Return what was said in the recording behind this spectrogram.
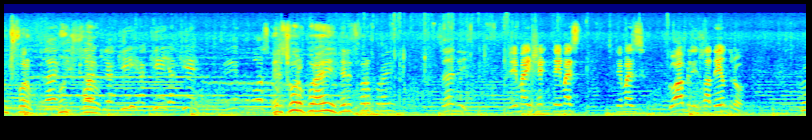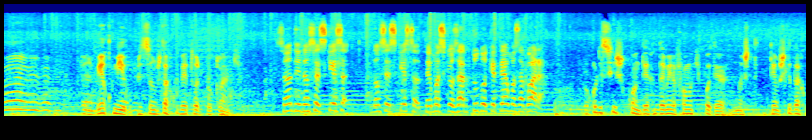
Onde foram? Clank, Onde foram? Clank, aqui, aqui, aqui! Vem conosco! Eles foram por aí, eles foram por aí. Sandy, tem mais gente, tem mais. Tem mais goblins lá dentro. Venha comigo, precisamos dar cobertura pro Clank. Sandy, não se esqueça, não se esqueça, temos que usar tudo o que temos agora. Procure se esconder da melhor forma que puder. Nós temos que dar co-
